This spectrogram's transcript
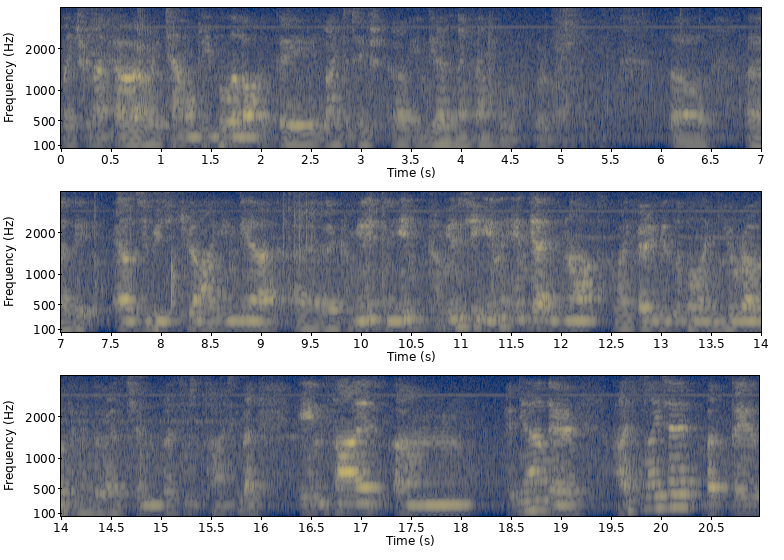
like Sri Lanka or Tamil people a lot. They like to take uh, India as an example for a lot of things. So. Uh, the LGBTQI India uh, community in community in India is not like very visible in Europe and in the Western Western society, but inside um, India they're isolated, but they're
